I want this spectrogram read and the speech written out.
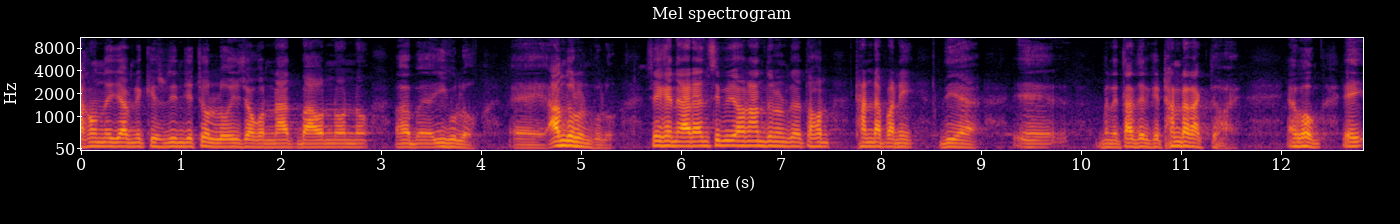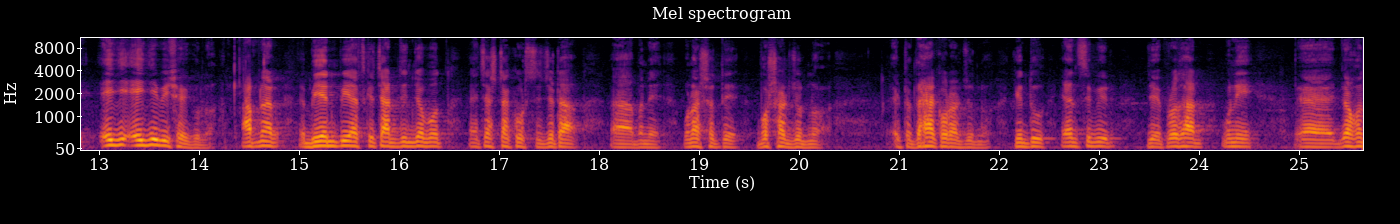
এখন এই যে আপনি কিছুদিন যে চলল ওই জগন্নাথ বা অন্য অন্য ইগুলো আন্দোলনগুলো, সেখানে আর এনসিপি যখন আন্দোলন করে তখন ঠান্ডা পানি দিয়ে মানে তাদেরকে ঠান্ডা রাখতে হয়। এবং এই এই যে এই যে বিষয়গুলো আপনার বিএনপি আজকে চার দিন যাবৎ চেষ্টা করছে যেটা মানে ওনার সাথে বসার জন্য একটা দেখা করার জন্য। কিন্তু এনসিবির যে প্রধান উনি যখন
